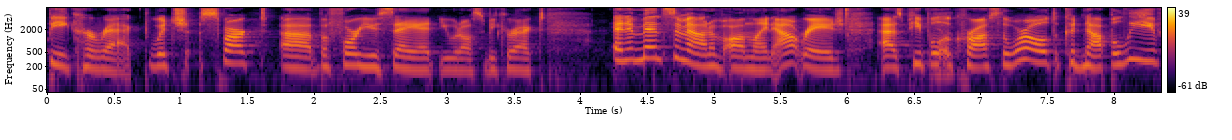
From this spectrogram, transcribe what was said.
be correct, which sparked, uh, before you say it, you would also be correct, an immense amount of online outrage as people across the world could not believe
